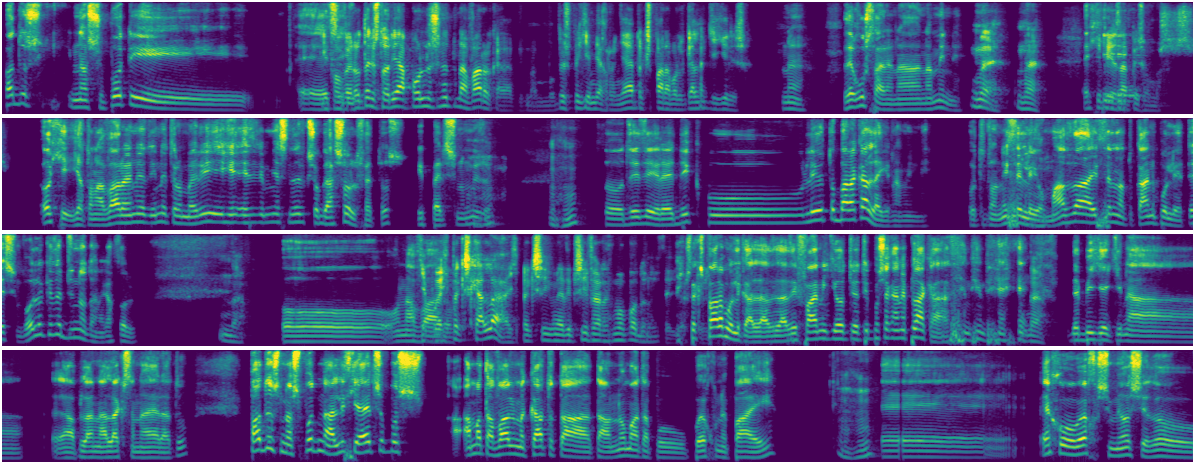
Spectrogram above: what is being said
Πάντως, να σου πω ότι... Ε, η φοβερότερη ιστορία από όλους είναι του Ναβάρο, κατά τη γνώμη μου. Ο οποίος πήγε μια χρονιά, έπαιξε πάρα πολύ καλά και γύρισε. Ναι. Δεν γούσταρε να, να μείνει. Ναι, ναι. Έχει πει να πεις όμως. Όχι, για τον Ναβάρο είναι, είναι τρομερή. Έδινε μια συνέντευξη ο Γκασόλ φέτος, ή πέρσι νομίζω, mm-hmm. στο JJ Reddick, που λέει ότι τον παρακάλαγε να μείνει. Ότι τον ήθελε η ομάδα, ήθελε να του κάνει πολυετέ συμβόλαιο και δεν ψινόταν καθόλου. Ναι. Ο, ο Ναβάρο. Και που έχει παίξει καλά, έχει παίξει με διψήφιο αριθμό πόντων. Έχει, έχει παίξει πάρα πολύ καλά. Δηλαδή φάνηκε ότι ο τύπος έκανε πλάκα. ναι. δεν πήγε εκεί να, απλά να αλλάξει τον αέρα του. Πάντως να σου πω την αλήθεια έτσι όπως άμα τα βάλουμε κάτω τα, τα ονόματα που, που έχουν ε, έχω, έχω σημειώσει εδώ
